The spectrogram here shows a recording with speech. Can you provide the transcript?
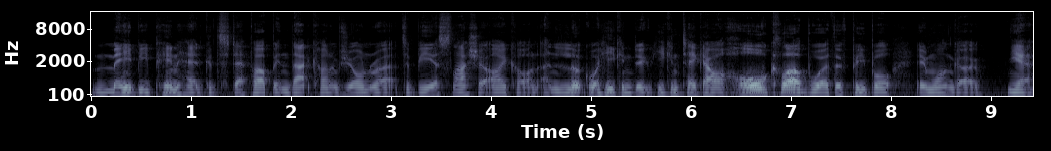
maybe Pinhead could step up in that kind of genre to be a slasher icon, and look what he can do. He can take out a whole club worth of people in one go. Yeah.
